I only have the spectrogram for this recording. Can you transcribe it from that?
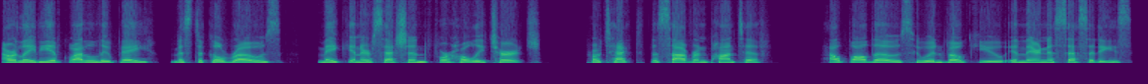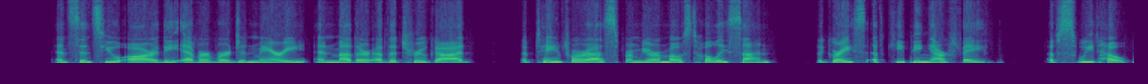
Our Lady of Guadalupe, mystical rose, make intercession for Holy Church. Protect the sovereign pontiff. Help all those who invoke you in their necessities. And since you are the ever Virgin Mary and Mother of the true God, obtain for us from your most holy Son the grace of keeping our faith, of sweet hope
